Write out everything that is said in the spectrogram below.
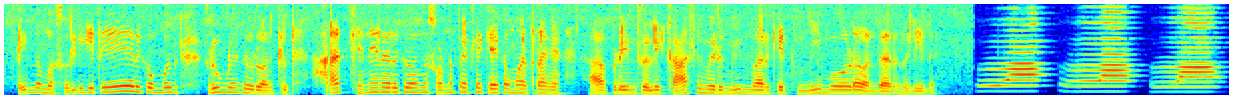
அப்படின்னு நம்ம சொல்லிக்கிட்டே இருக்கும்போது ரூம்லேருந்து ஒரு அங்கிள் அட சென்னையில் இருக்கவங்க சொன்ன பேச்சே கேட்க மாட்டுறாங்க அப்படின்னு சொல்லி காசிமேடு மீன் மார்க்கெட் மீமோட வந்தார் வெளியில்.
